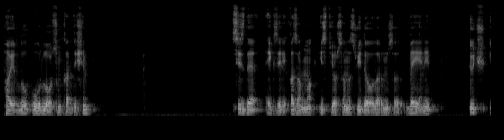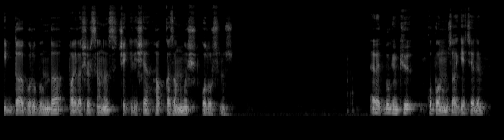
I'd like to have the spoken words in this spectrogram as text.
Hayırlı uğurlu olsun kardeşim. Siz de Excel'i kazanmak istiyorsanız videolarımızı beğenip 3 iddia grubunda paylaşırsanız çekilişe hak kazanmış olursunuz. Evet bugünkü kuponumuza geçelim.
